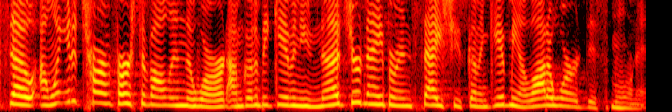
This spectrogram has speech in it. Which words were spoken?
So I want you to turn first of all in the word. I'm going to be giving you nudge your neighbor and say she's going to give me a lot of word this morning.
